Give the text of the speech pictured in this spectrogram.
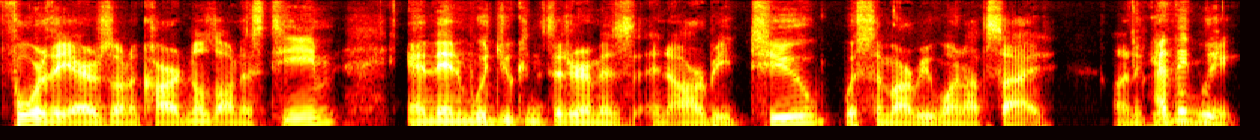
for the Arizona Cardinals on his team? And then would you consider him as an RB2 with some RB1 upside on a given I think week? We,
